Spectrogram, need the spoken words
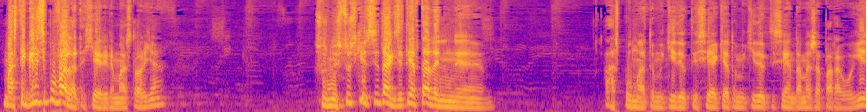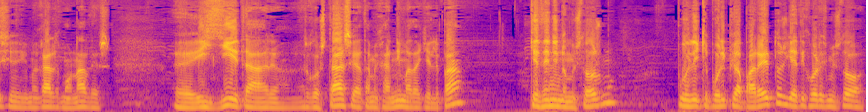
Μα στην κρίση που βάλατε χέρι, ρε Μαστόρια. Στους μισθούς και τι συντάξεις. Γιατί αυτά δεν είναι ας πούμε ατομική ιδιοκτησία και ατομική ιδιοκτησία είναι τα μέσα παραγωγής, οι μεγάλες μονάδες ε, η γη, τα εργοστάσια, τα μηχανήματα κλπ. Και δεν είναι ο μισθός μου, που είναι και πολύ πιο απαραίτητος γιατί χωρίς μισθό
